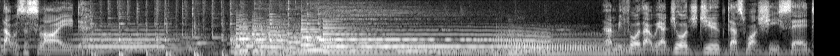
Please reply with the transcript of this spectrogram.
That was a slide. And before that, we had George Duke, that's what she said.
